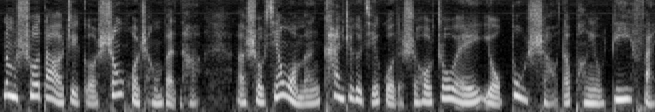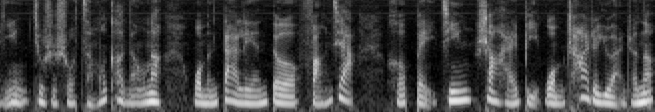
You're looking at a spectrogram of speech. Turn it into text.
那么说到这个生活成本，哈，呃，首先我们看这个结果的时候，周围有不少的朋友第一反应就是说，怎么可能呢？我们大连的房价和北京、上海比，我们差着远着呢。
